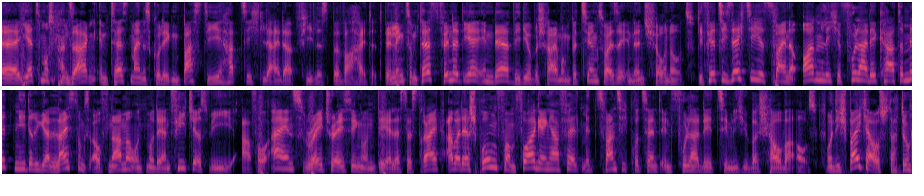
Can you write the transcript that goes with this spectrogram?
äh, jetzt muss man sagen, im Test meines Kollegen Basti hat sich leider vieles bewahrheitet. Den Link zum Test findet ihr in der Videobeschreibung bzw. in den Show Notes. Die 4060 ist zwar eine ordentliche Full-HD-Karte mit niedriger Leistungsaufnahme und modernen Features wie AV1, Raytracing und DLSS 3, aber der Sprung vom Vorgänger fällt mit 20% in Full HD ziemlich überschaubar aus. Und die Speicherausstattung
